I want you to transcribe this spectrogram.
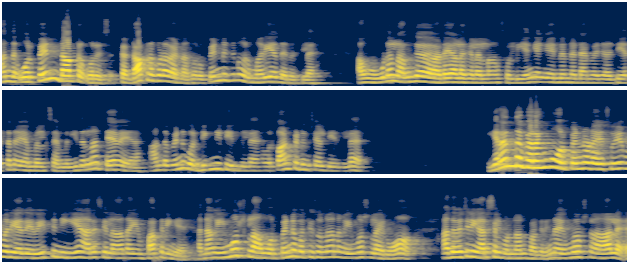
அந்த ஒரு பெண் டாக்டர் ஒரு டாக்டர் கூட வேண்டாம். ஒரு பெண்ணுக்குன்னு ஒரு மரியாதை இருக்குல்ல. அவங்க உடல் அங்க அடையாளங்கள் எல்லாம் சொல்லி எங்கெங்கே என்னென்ன டேமேஜ் ஆச்சு எத்தனை எம்எல் செம்எல் இதெல்லாம் தேவையா? அந்த பெண்ணுக்கு ஒரு டிக்னிட்டி இருக்குல்ல ஒரு கான்ஃபிடென்ஷியாலிட்டி இருக்குல்ல. இறந்த பிறகும் ஒரு பெண்ணோடைய சுயமரியாதையை வைத்து நீங்கள் ஏன் அரசியல் ஆதாயம் பார்க்குறீங்க நாங்கள் இமோஷனல் ஆகும் ஒரு பெண்ணை பற்றி சொன்னால் நாங்கள் இமோஷனல் ஆகிடுவோம் அதை வச்சு நீங்கள் அரசியல் பண்ணலான்னு பார்க்குறீங்க நான் இமோஷனல் ஆளை.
